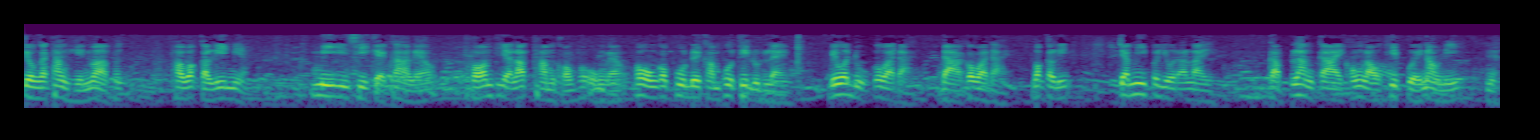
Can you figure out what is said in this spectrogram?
จนกระทั่งเห็นว่าพระวักกะลิเนี่ยมีอินทรีย์แก่กล้าแล้ว พร้อมที่จะรับธรรมของพระองค์แล้ว พระองค์ก็พูดด้วยคำพูดที่รุนแรง เรียกว่าดุก็ว่าได้ ด่าก็ว่าได้วักกะลิจะมีประโยชน์อะไร กับร่างกายของเราที่เปื่อยเน่านี้เนี่ย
